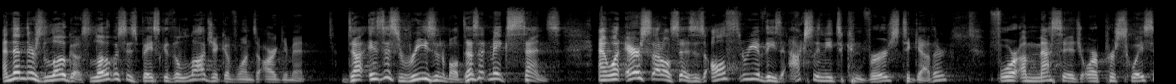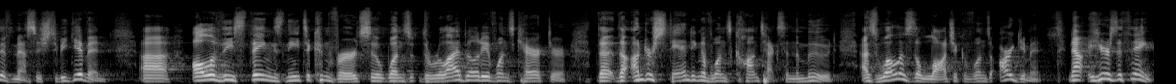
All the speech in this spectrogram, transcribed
and then there's logos. Logos is basically the logic of one's argument. Do, is this reasonable? Does it make sense? And what Aristotle says is all three of these actually need to converge together for a message or a persuasive message to be given. Uh, all of these things need to converge so one's, the reliability of one's character, the, the understanding of one's context and the mood, as well as the logic of one's argument. Now, here's the thing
